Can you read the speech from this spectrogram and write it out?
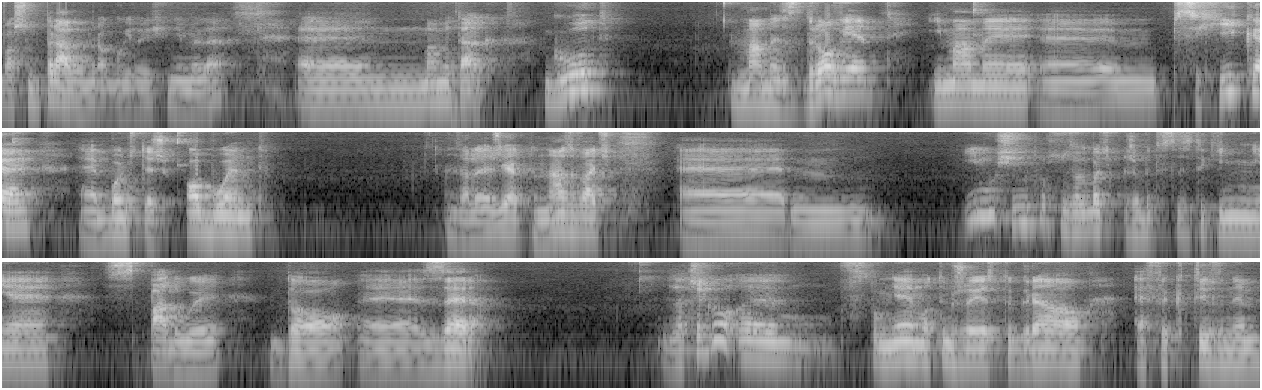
waszym prawym rogu, jeżeli się nie mylę. E, Mamy tak, głód, mamy zdrowie i mamy em, psychikę, e, bądź też obłęd, zależy jak to nazwać. Em, I musimy po prostu zadbać, żeby te statystyki nie spadły do e, zera. Dlaczego em, wspomniałem o tym, że jest to gra o efektywnym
